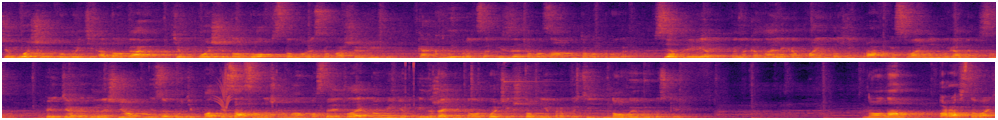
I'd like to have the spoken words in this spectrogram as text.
Чем больше вы думаете о долгах, тем больше долгов становится в вашей жизни. Как выбраться из этого замкнутого круга? Всем привет! Вы на канале компании Должник Прав и с вами Ангурян Александр. Перед тем, как мы начнем, не забудьте подписаться на наш канал, поставить лайк на видео и нажать на колокольчик, чтобы не пропустить новые выпуски. Ну а нам пора вставать.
